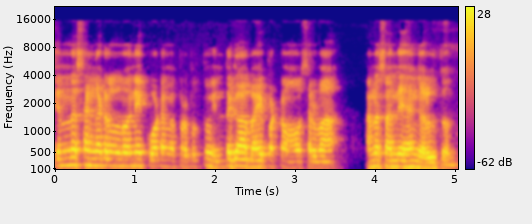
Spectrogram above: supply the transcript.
చిన్న సంఘటనలోనే కూటమి ప్రభుత్వం ఇంతగా భయపడటం అవసరమా అన్న సందేహం కలుగుతుంది.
